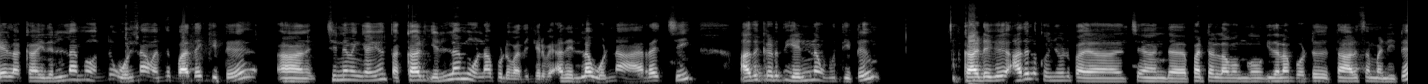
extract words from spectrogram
ஏலக்காய் இது எல்லாமே வந்துட்டு ஒன்றா வந்து வதக்கிட்டு சின்ன வெங்காயம் தக்காளி எல்லாமே ஒன்றா போட்டு வதக்கிடுவேன் அதெல்லாம் ஒன்றா அரைச்சி அதுக்கடுத்து எண்ணெய் ஊற்றிட்டு கடுகு அதில் கொஞ்சோண்டு ப அந்த பட்டை லவங்கம் இதெல்லாம் போட்டு தாளசம் பண்ணிட்டு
